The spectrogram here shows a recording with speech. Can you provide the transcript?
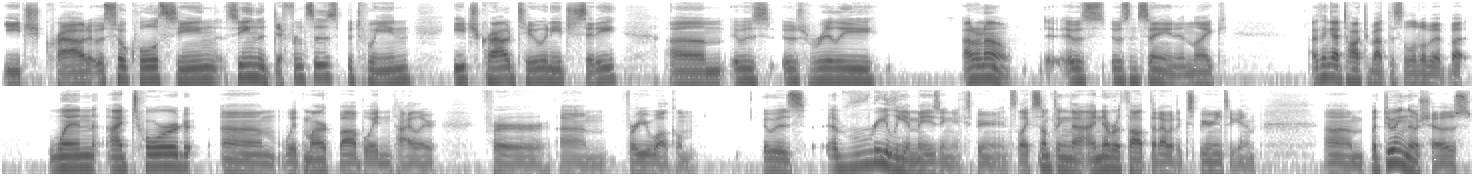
each crowd. It was so cool seeing seeing the differences between each crowd too in each city. Um, it was it was really, I don't know, it was it was insane and like, I think I talked about this a little bit, but when I toured um, with Mark, Bob, Wade, and Tyler for um, for You're Welcome, it was a really amazing experience. Like something that I never thought that I would experience again. Um, but doing those shows,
